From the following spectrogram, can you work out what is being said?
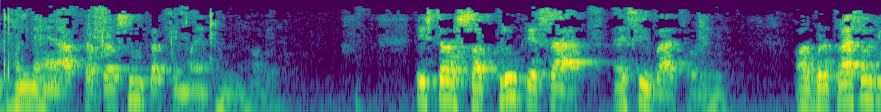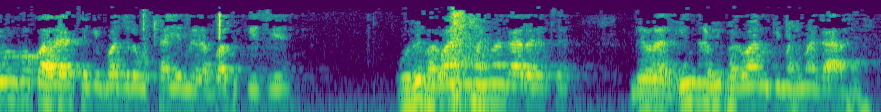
धन्य है, आपका दर्शन करके मैं धन्य हो गया। इस तरह शत्रु के साथ ऐसी बात हो रही है। और वृतराष्ट्र जी उनको कह रहे थे कि, वज्र उठाइए, मेरा वध कीजिए। वो भी भगवान की महिमा गा रहे थे। देवराज इंद्र भी भगवान की महिमा गा रहे हैं।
